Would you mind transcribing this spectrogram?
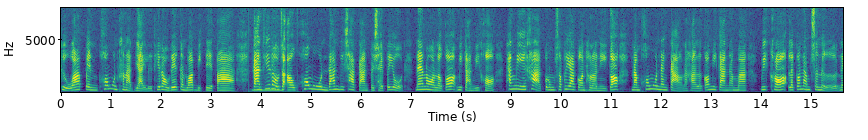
ถือว่าเป็นข้อมูลขนาดใหญ่หรือที่เราเรียกกันว่า Big Data การที่เราจะเอาข้อมูลด้านวิชาการไปใช้ประโยชน์ แน่นอนเราก็มีการวิเคราะห์ ทั้งนี้ค่ะ กรมทรัพยากรธรณีก็นำข้อมูลดังกล่าวนะคะ แล้วก็มีการนำมาวิเคราะห์ แล้วก็นำเสนอใน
